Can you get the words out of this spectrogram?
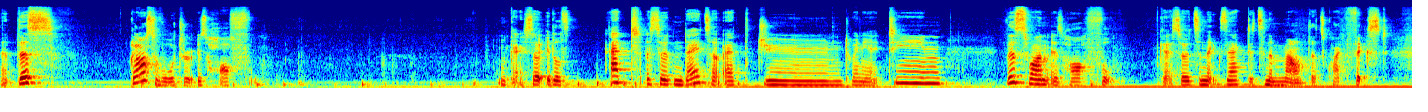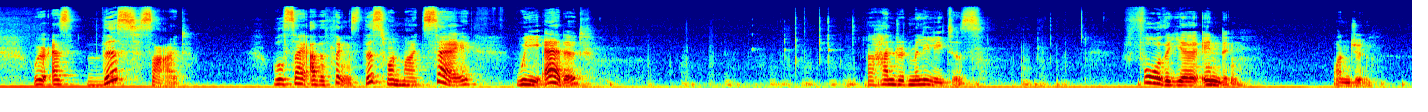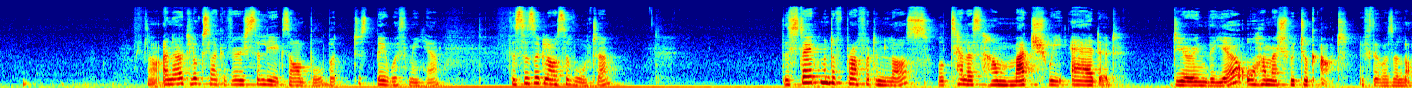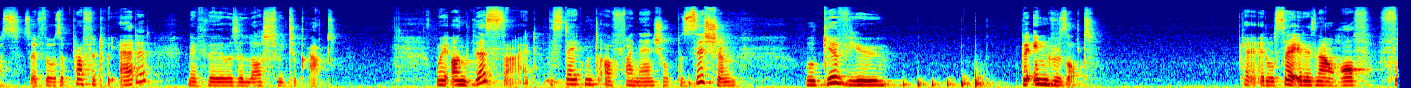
that this glass of water is half full. Okay, so it'll at a certain date, so at June 2018, this one is half full. Okay, so it's an exact, it's an amount that's quite fixed. Whereas this side will say other things. This one might say, we added 100 milliliters for the year ending 1 June. Now, I know it looks like a very silly example, but just bear with me here. This is a glass of water. The statement of profit and loss will tell us how much we added during the year or how much we took out if there was a loss. So if there was a profit, we added, and if there was a loss, we took out. Where on this side, the statement of financial position will give you the end result. Okay, it'll say it is now half full.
